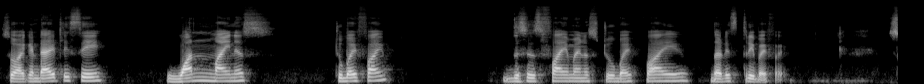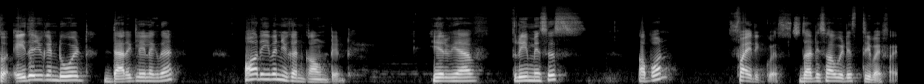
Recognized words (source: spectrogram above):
so i can directly say 1 minus 2 by 5 this is 5 minus 2 by 5 that is 3 by 5 so either you can do it directly like that or even you can count it here we have 3 misses upon 5 requests. So that is how it is 3 by 5.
